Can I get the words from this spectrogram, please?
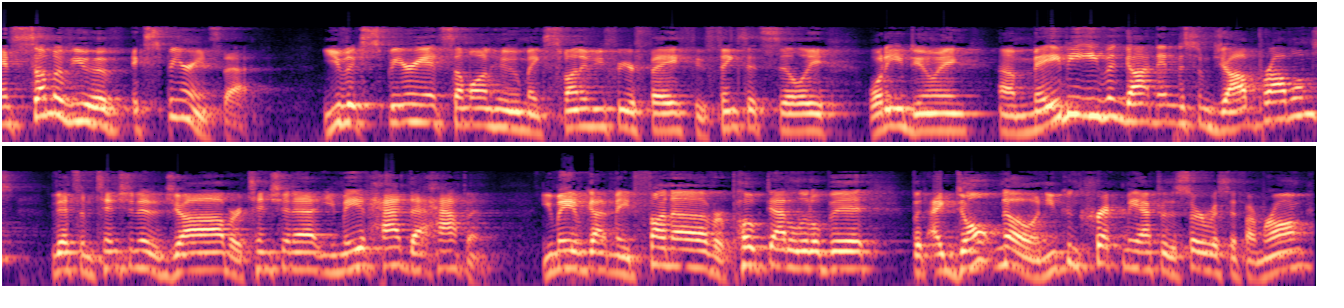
And some of you have experienced that. You've experienced someone who makes fun of you for your faith, who thinks it's silly. What are you doing? Um, maybe even gotten into some job problems. You've had some tension at a job or tension at, you may have had that happen. You may have gotten made fun of or poked at a little bit, but I don't know, and you can correct me after the service if I'm wrong.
